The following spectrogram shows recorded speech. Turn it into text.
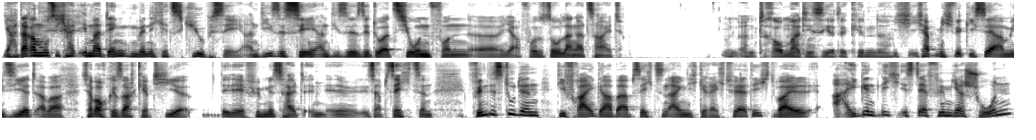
ja, daran muss ich halt immer denken, wenn ich jetzt Cube sehe, an diese Szene, an diese Situation von äh, ja vor so langer Zeit. Und an traumatisierte Kinder. Ich, ich habe mich wirklich sehr amüsiert, aber ich habe auch gesagt gehabt, hier, der, der Film ist halt in, äh, ist ab 16. Findest du denn die Freigabe ab 16 eigentlich gerechtfertigt? Weil eigentlich ist der Film ja schon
